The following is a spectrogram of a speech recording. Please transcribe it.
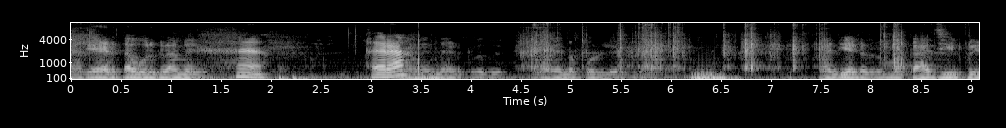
நகையா எடுத்தா ஒரு கிராமு. வேற? என்ன எடுக்கிறது? வேற என்ன பொருள் எடுக்கிறது? வண்டி எடுத்துருமா கா ஜீப்பு.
